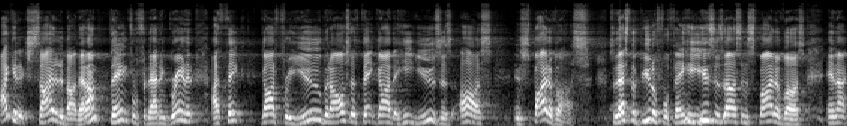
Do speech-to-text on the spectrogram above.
I get excited about that. I'm thankful for that. And granted, I thank God for you, but I also thank God that He uses us in spite of us. So that's the beautiful thing. He uses us in spite of us. And I,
